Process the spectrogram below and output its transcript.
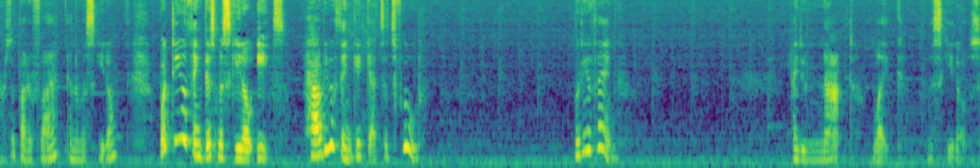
There's a butterfly and a mosquito. What do you think this mosquito eats? How do you think it gets its food? What do you think? I do not like mosquitoes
